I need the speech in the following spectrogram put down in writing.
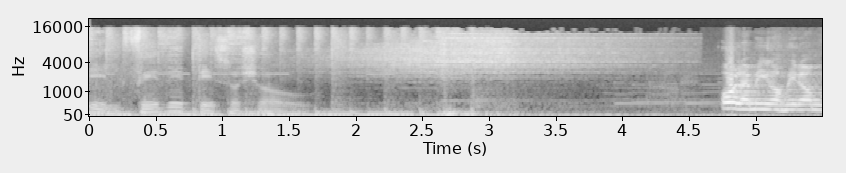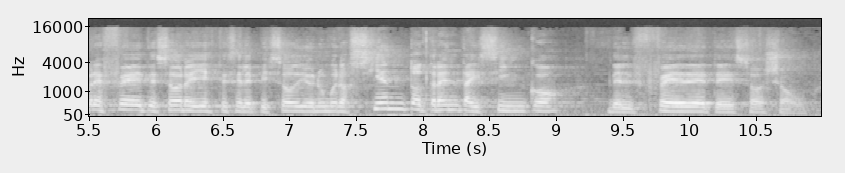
el Fede Teso Show. Hola amigos, mi nombre es Fede Tesoro y este es el episodio número 135 del Fede Teso Show.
